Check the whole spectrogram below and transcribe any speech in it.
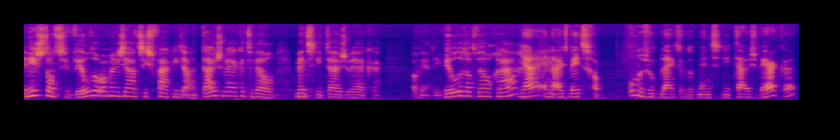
in eerste instantie wilden organisaties vaak niet aan het thuiswerken, terwijl mensen die thuiswerken, oh ja, die wilden dat wel graag. Ja, en uit wetenschappelijk onderzoek blijkt ook dat mensen die thuis werken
